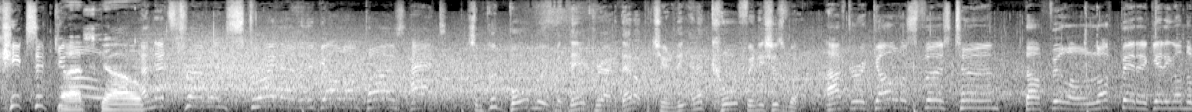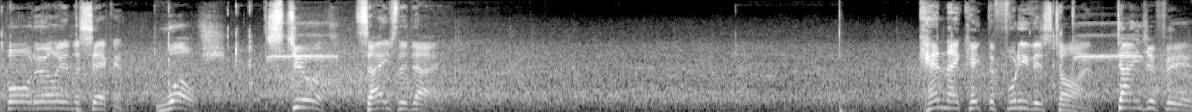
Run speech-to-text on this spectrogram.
Kicks it goal. Let's go. And that's travelling straight over the goal umpire's hat. Some good ball movement there created that opportunity and a cool finish as well. After a goalless first term, they'll feel a lot better getting on the board early in the second. Walsh. Stewart saves the day. Can they keep the footy this time? Dangerfield.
